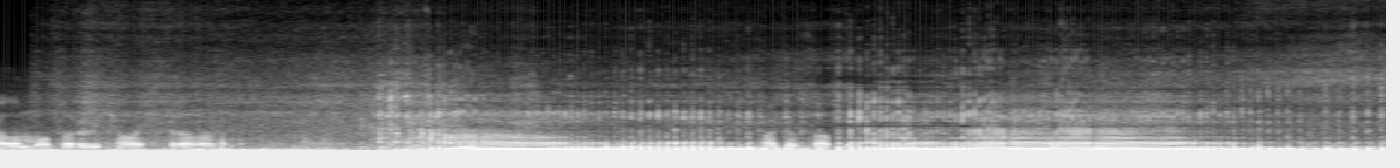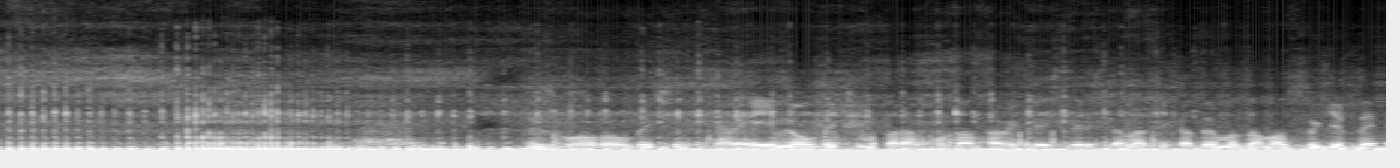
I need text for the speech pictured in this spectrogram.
bakalım motoru bir çalıştıralım. Bakın satıyor. Düz ara olduğu için yani eğimli olduğu için bu taraf buradan tabii ki de ister istemez yıkadığımız zaman su girdi.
